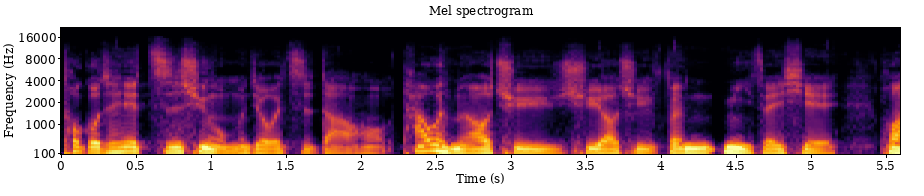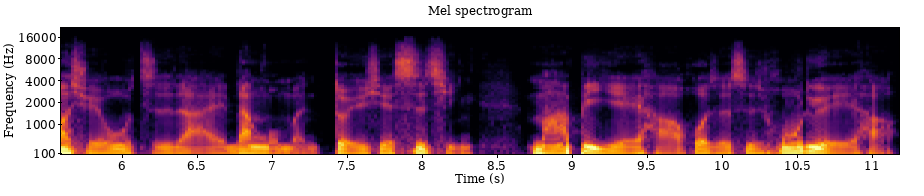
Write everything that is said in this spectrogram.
透过这些资讯，我们就会知道，哦，他为什么要去需要去分泌这些化学物质来让我们对一些事情麻痹也好，或者是忽略也好，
